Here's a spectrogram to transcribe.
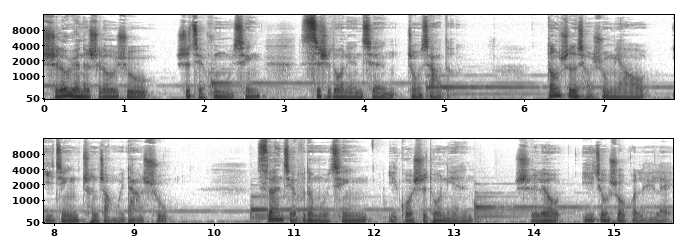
石榴园的石榴树是姐夫母亲四十多年前种下的，当时的小树苗已经成长为大树。虽然姐夫的母亲已过世多年，石榴依旧硕果累累，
